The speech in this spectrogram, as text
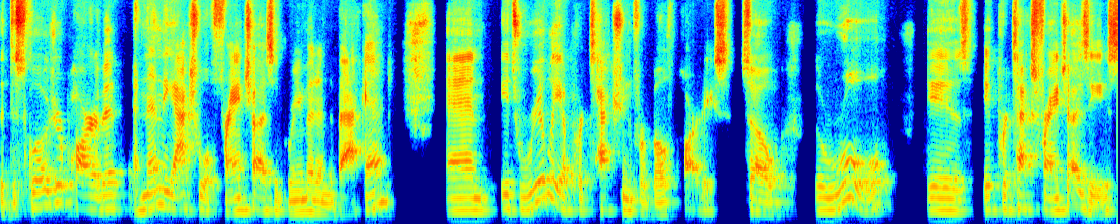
The disclosure part of it and then the actual franchise agreement in the back end. And it's really a protection for both parties. So the rule is it protects franchisees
